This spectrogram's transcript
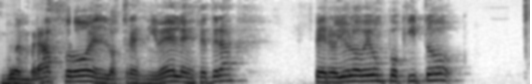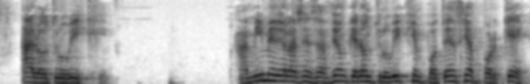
Buen brazo en los tres niveles, etcétera. Pero yo lo veo un poquito a lo Trubisky. A mí me dio la sensación que era un Trubisky en potencia. ¿Por qué?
